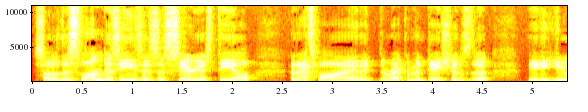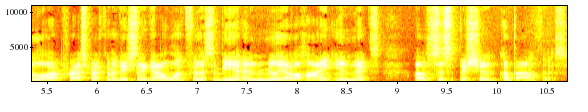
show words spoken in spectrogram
So this lung disease is a serious deal, and that's why the, the recommendations, the the EULAR PReS recommendations, they got to look for this and be and really have a high index of suspicion about this.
